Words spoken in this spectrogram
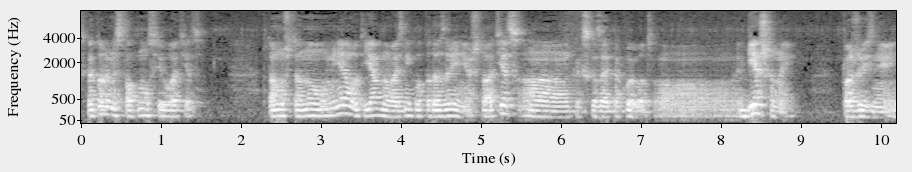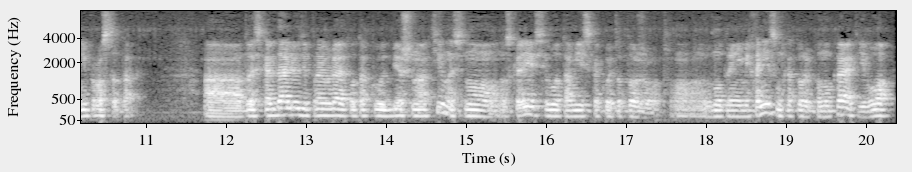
с которыми столкнулся его отец. Потому что ну, у меня вот явно возникло подозрение, что отец, э, как сказать, такой вот э, бешеный по жизни, не просто так. А, то есть, когда люди проявляют вот такую бешеную активность, ну, скорее всего, там есть какой-то тоже вот э, внутренний механизм, который понукает его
